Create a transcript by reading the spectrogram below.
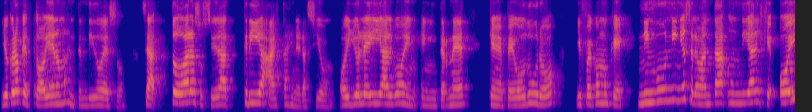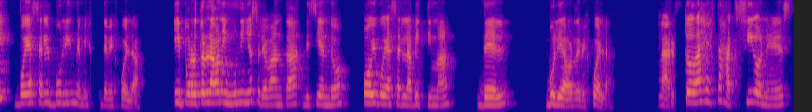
Yo creo que todavía no hemos entendido eso. O sea, toda la sociedad cría a esta generación. Hoy yo leí algo en, internet que me pegó duro y fue como que ningún niño se levanta un día y dije, hoy voy a hacer el bullying de mi, de mi escuela. Y por otro lado, ningún niño se levanta diciendo, hoy voy a ser la víctima del bulliador de mi escuela. Claro. Todas estas acciones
